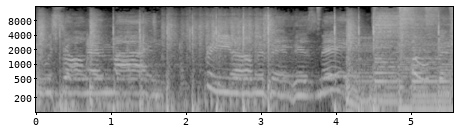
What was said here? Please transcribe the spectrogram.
Who is strong and mighty. Freedom is in his name. Open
